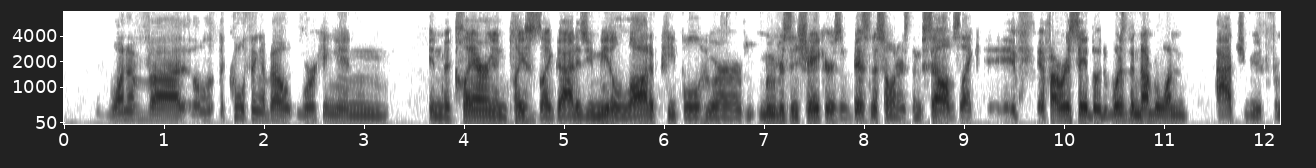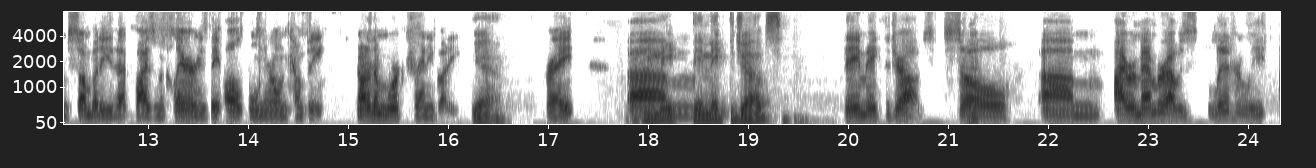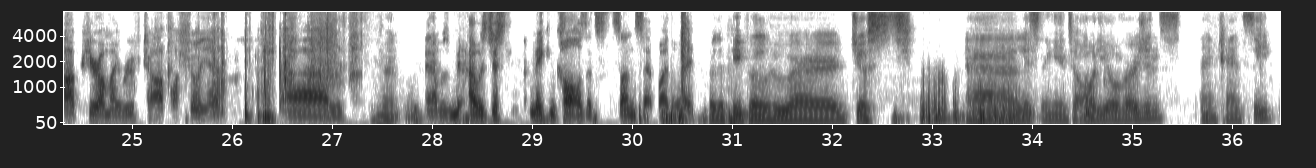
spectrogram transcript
one of uh, the cool thing about working in in McLaren and places like that is you meet a lot of people who are movers and shakers and business owners themselves. Like if, if I were to say what is the number one attribute from somebody that buys a McLaren is they all own their own company. None of them work for anybody. Yeah. Right. Um, they, make, um, they make the jobs. They make the jobs. So yeah. um, I remember I was literally up here on my rooftop. I'll show you. Um, and I was I was just making calls. It's sunset, by the way. For the people who are just uh, listening into audio versions and can't see.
